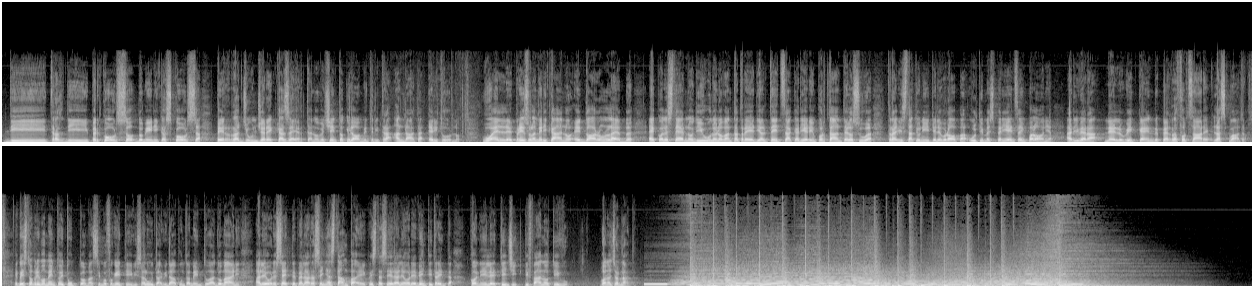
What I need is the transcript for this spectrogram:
di, di, percorso domenica scorsa per raggiungere Caserta, 900 km tra andata e ritorno. VL preso l'americano e Doron Leb, ecco all'esterno di 1,93 di altezza, carriera importante la sua tra gli Stati Uniti e l'Europa, ultima esperienza in Polonia, arriverà nel weekend per rafforzare la squadra. E questo per il momento è tutto, Massimo Foghetti vi saluta, vi dà appuntamento a domani alle ore 7 per la rassegna stampa e questa sera alle ore 20.30 con il TG Tifano TV. Buona giornata.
